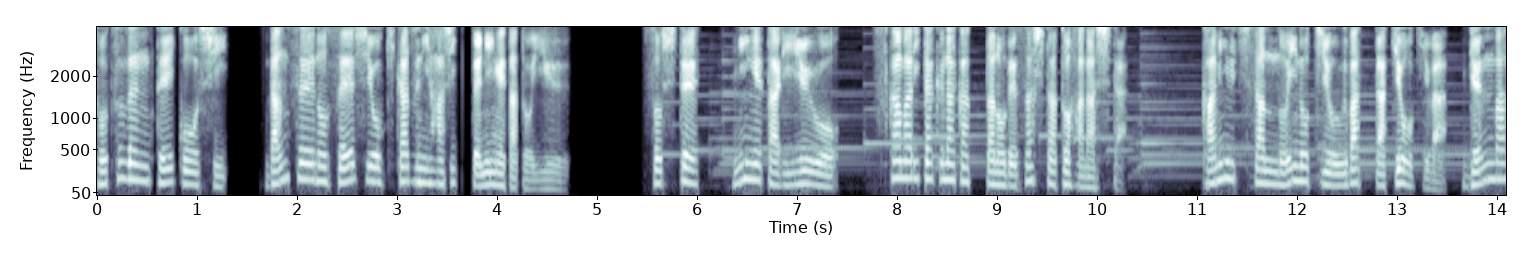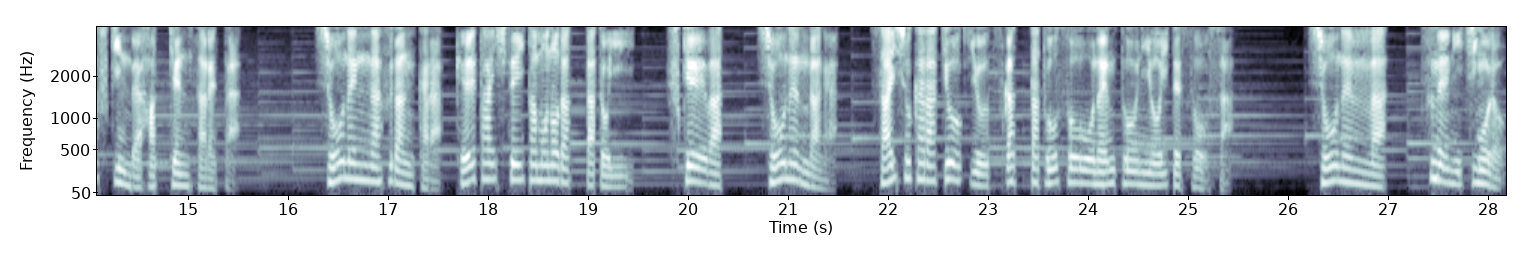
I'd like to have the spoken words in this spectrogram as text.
突然抵抗し男性の静止を聞かずに走って逃げたという。そして逃げた理由を捕まりたくなかったので刺したと話した。上内さんの命を奪った凶器は現場付近で発見された。少年が普段から携帯していたものだったといい。府警は少年らが最初から凶器を使った逃走を念頭に置いて捜査。少年は常日頃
